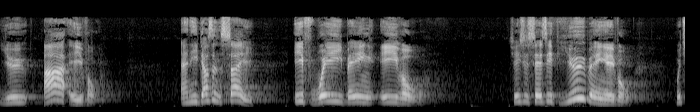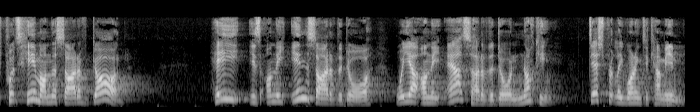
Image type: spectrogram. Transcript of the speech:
you are evil. And he doesn't say, if we being evil. Jesus says, if you being evil, which puts him on the side of God. He is on the inside of the door we are on the outside of the door knocking, desperately wanting to come in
